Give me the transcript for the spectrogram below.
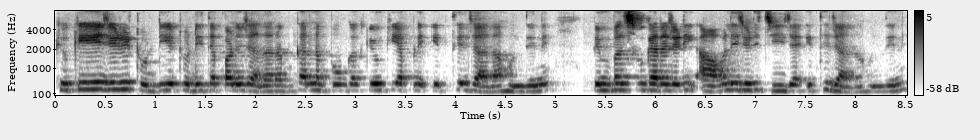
ਕਿਉਂਕਿ ਇਹ ਜਿਹੜੀ ਠੋਡੀ ਹੈ, ਠੋਡੀ ਤੇ ਆਪਾਂ ਨੂੰ ਜ਼ਿਆਦਾ ਰਬ ਕਰਨਾ ਪਊਗਾ ਕਿਉਂਕਿ ਆਪਣੇ ਇੱਥੇ ਜ਼ਿਆਦਾ ਹੁੰਦੇ ਨੇ। ਪਿੰਪਲਸ ਵਗੈਰਾ ਜਿਹੜੀ, ਆਹ ਵਾਲੀ ਜਿਹੜੀ ਚੀਜ਼ ਹੈ, ਇੱਥੇ ਜ਼ਿਆਦਾ ਹੁੰਦੇ ਨੇ।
